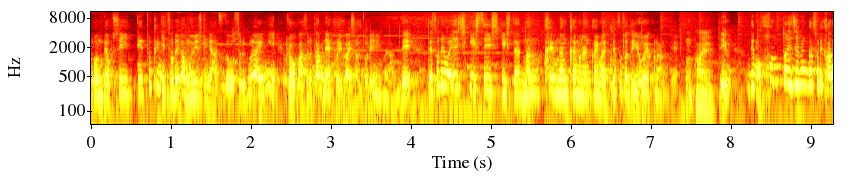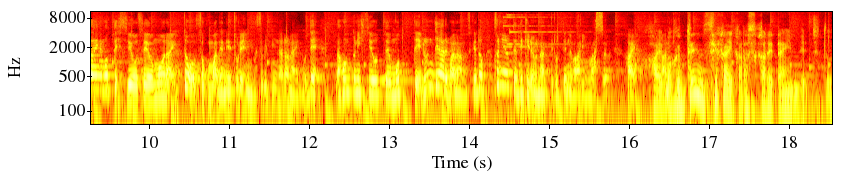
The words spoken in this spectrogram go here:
喜んでほしいっていう時にそれが無意識に発動するぐらいに強化するためには繰り返しのトレーニングなんででそれは意識して意識識して何回も何回も何回もやってることでようやくなんで、うん。はい。っていう。でも本当に自分がそれ課題に持って必要性を思わないとそこまでねトレーニングする気にならないので本当に必要性を持っているんであればなんですけどそれによってできるようになってるっていうのはあります。はい、はい僕全世界から好かれたいんでちょっと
